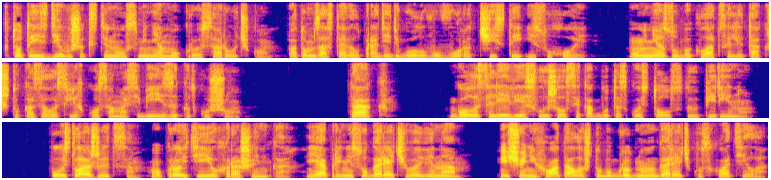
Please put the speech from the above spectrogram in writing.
Кто-то из девушек стянул с меня мокрую сорочку, потом заставил продеть голову в ворот чистой и сухой. У меня зубы клацали так, что казалось легко сама себе язык откушу. «Так». Голос Левии слышался как будто сквозь толстую перину. «Пусть ложится, укройте ее хорошенько. Я принесу горячего вина. Еще не хватало, чтобы грудную горячку схватила».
